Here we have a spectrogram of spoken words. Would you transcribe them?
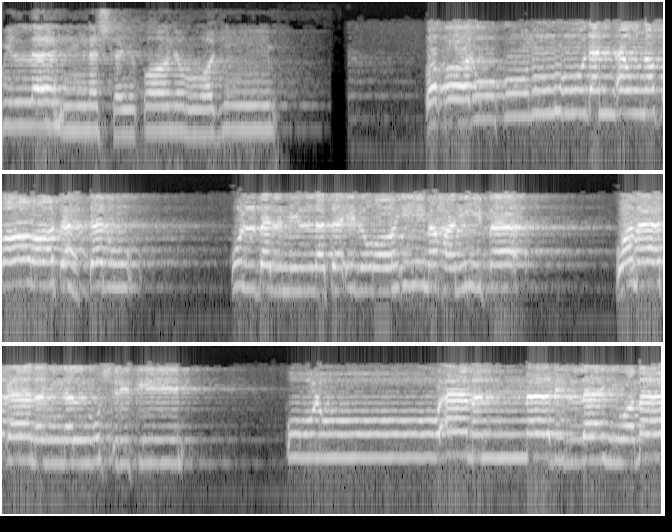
بالله من الشيطان الرجيم. وقالوا كونوا هودا أو نصارى تهتدوا. قل بل ملة إبراهيم حنيفا. وما كان من المشركين. قولوا آمنا بالله وما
